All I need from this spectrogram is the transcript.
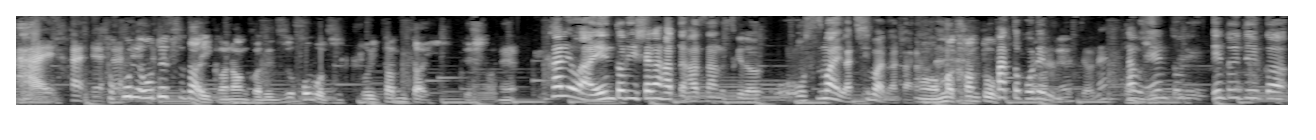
はい。そこにお手伝いかなんかでず、ほぼずっといたみたいでしたね。彼はエントリーしてなかったはずなんですけど、お住まいが千葉だから。あまあ、関東パッと来れるんですよね。多分エントリー、エントリーというか、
